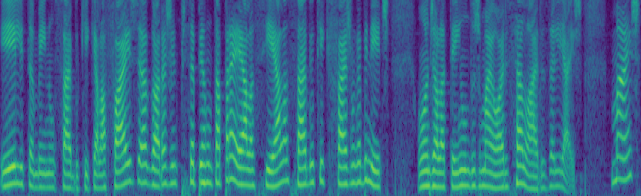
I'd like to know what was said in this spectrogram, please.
ele também não sabe o que, que ela faz, agora a gente precisa perguntar para ela se ela sabe o que, que faz no gabinete, onde ela tem um dos maiores salários, aliás. Mas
